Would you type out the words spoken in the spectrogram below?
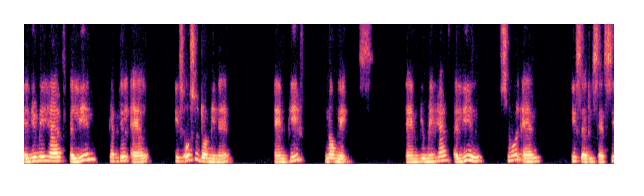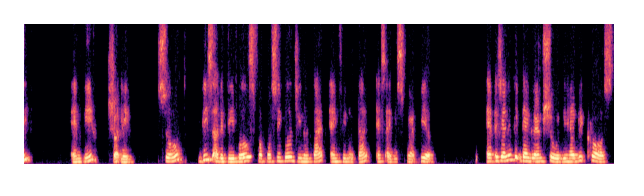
And you may have allele capital L is also dominant and give long legs. And you may have allele small l is a recessive and give short leg. So these are the tables for possible genotype and phenotype as I described here. And a genetic diagram shows the hybrid cross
